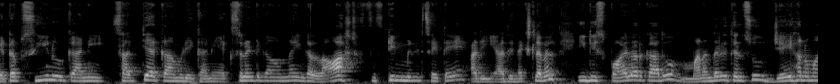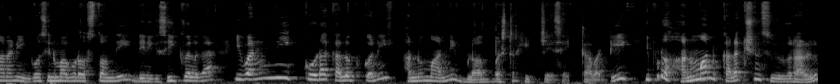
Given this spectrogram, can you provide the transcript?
గెటప్ సీను కానీ సత్య కామెడీ కానీ ఎక్సలెంట్గా ఉన్నాయి. ఇంకా లాస్ట్ ఫిఫ్టీన్ మినిట్స్ అయితే అది అది నెక్స్ట్ లెవెల్ ఇది స్పాయిలర్ కాదు. మనందరికీ తెలుసు జై హనుమాన్ అని ఇంకో సినిమా కూడా వస్తోంది దీనికి సీక్వెల్గా ఇవన్నీ కూడా కలుపుకొని హనుమాన్ని బ్లాక్ బస్టర్ హిట్ చేశాయి కాబట్టి ఇప్పుడు హనుమాన్ కలెక్షన్స్ వివరాలు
